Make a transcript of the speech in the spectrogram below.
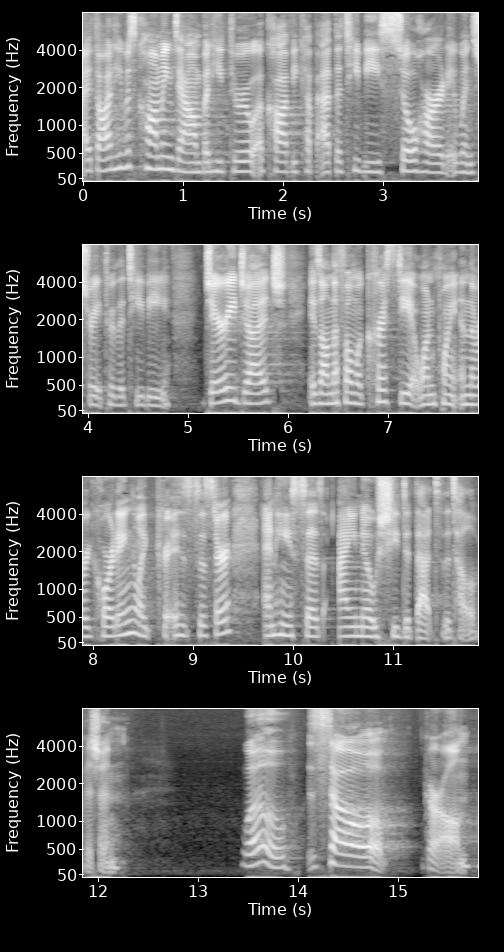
I thought he was calming down, but he threw a coffee cup at the TV so hard it went straight through the TV. Jerry Judge is on the phone with Christi at one point in the recording, like his sister, and he says, "I know she did that to the television." Whoa. So, girl,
